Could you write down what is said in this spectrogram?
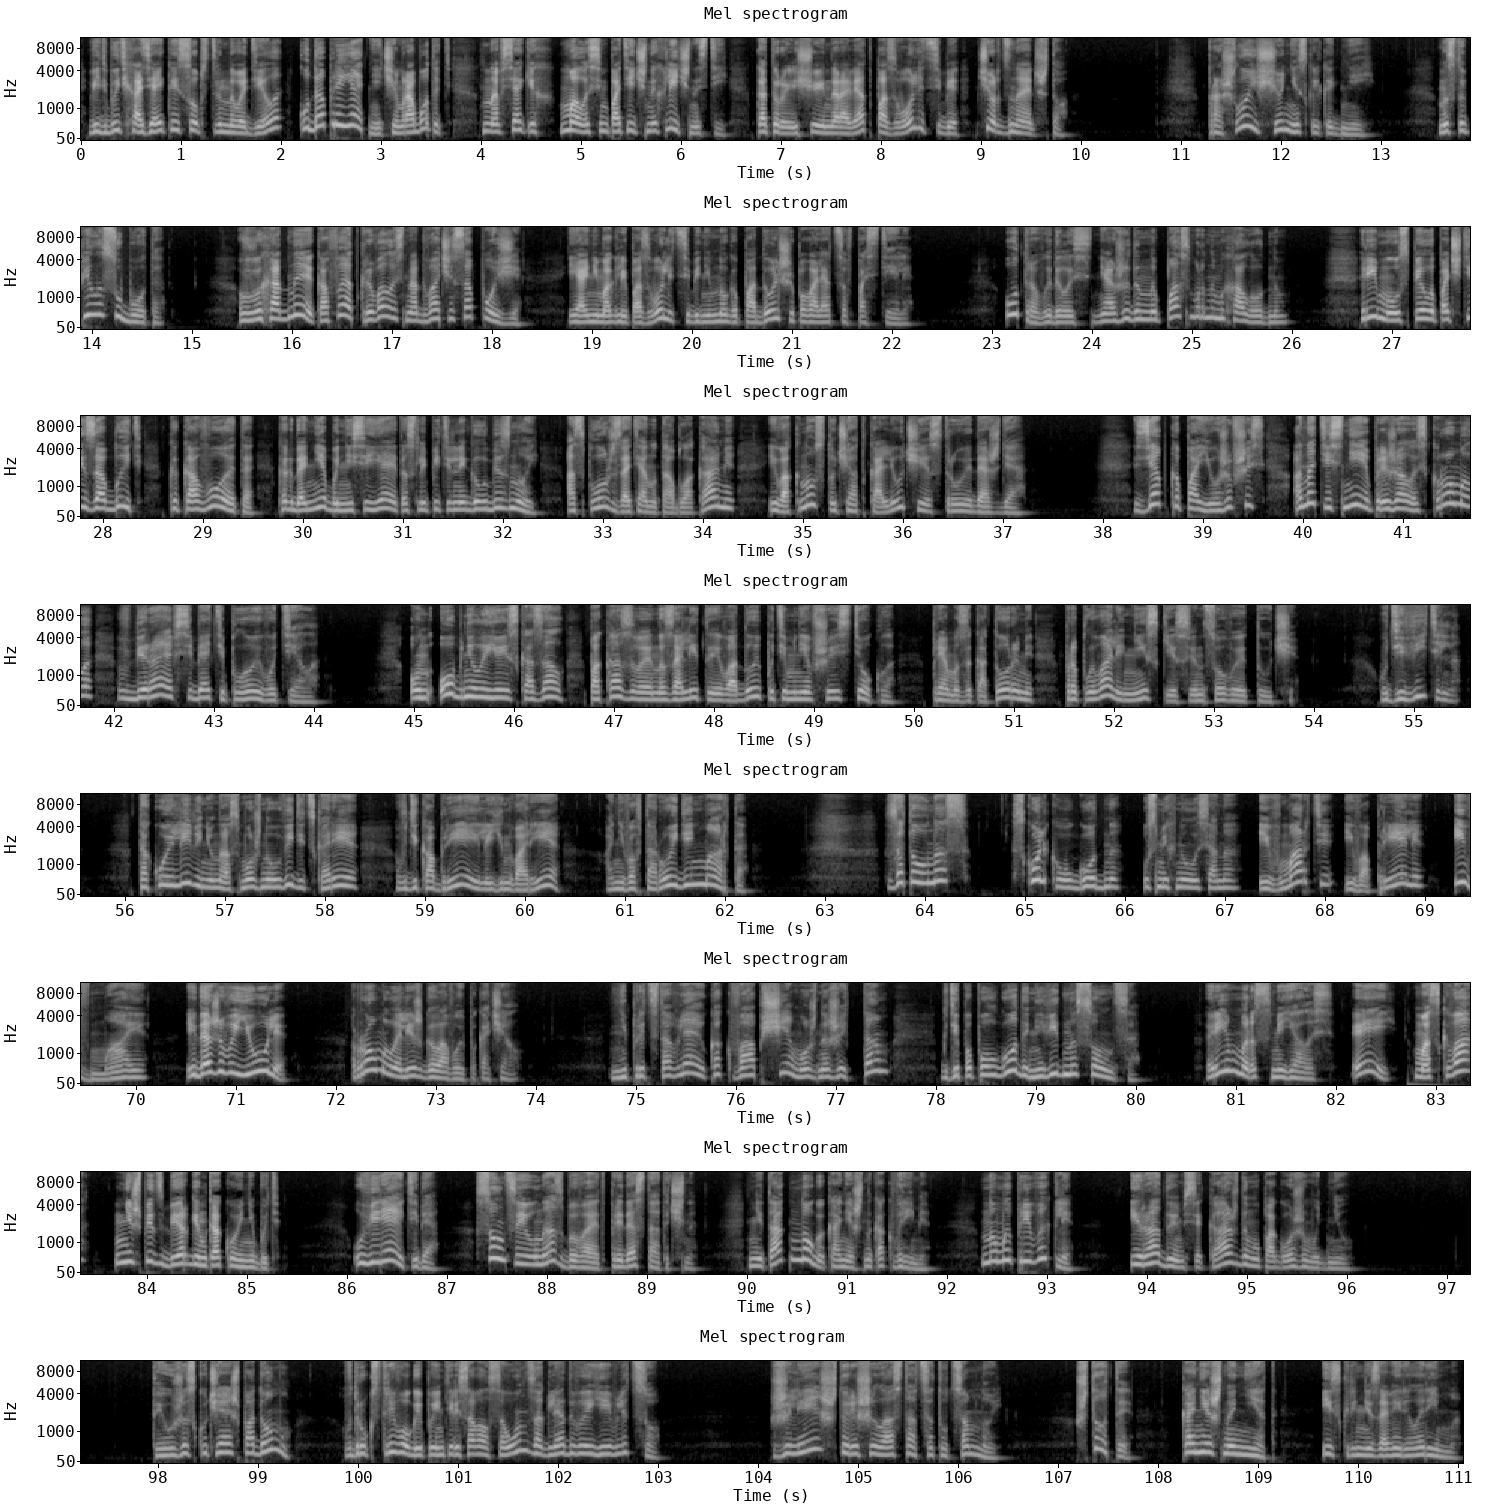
Ведь быть хозяйкой собственного дела куда приятнее, чем работать на всяких малосимпатичных личностей, которые еще и норовят позволить себе черт знает что. Прошло еще несколько дней. Наступила суббота. В выходные кафе открывалось на два часа позже, и они могли позволить себе немного подольше поваляться в постели. Утро выдалось неожиданно пасмурным и холодным. Римма успела почти забыть, каково это, когда небо не сияет ослепительной голубизной, а сплошь затянуто облаками, и в окно стучат колючие струи дождя. Зябко поежившись, она теснее прижалась к Ромала, вбирая в себя тепло его тела. Он обнял ее и сказал, показывая на залитые водой потемневшие стекла, прямо за которыми проплывали низкие свинцовые тучи. Удивительно, такой ливень у нас можно увидеть скорее в декабре или январе, а не во второй день марта. Зато у нас сколько угодно, усмехнулась она, и в марте, и в апреле, и в мае, и даже в июле. Ромала лишь головой покачал. Не представляю, как вообще можно жить там, где по полгода не видно солнца. Римма рассмеялась. «Эй, Москва не Шпицберген какой-нибудь. Уверяю тебя, солнца и у нас бывает предостаточно. Не так много, конечно, как в Риме, но мы привыкли и радуемся каждому погожему дню. «Ты уже скучаешь по дому?» Вдруг с тревогой поинтересовался он, заглядывая ей в лицо. «Жалеешь, что решила остаться тут со мной?» «Что ты?» «Конечно, нет», — искренне заверила Римма.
